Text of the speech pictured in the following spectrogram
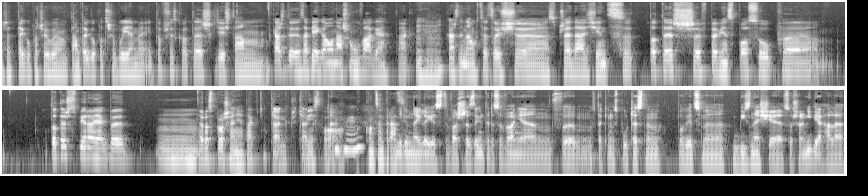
że tego potrzebujemy, tamtego potrzebujemy i to wszystko też gdzieś tam, każdy zabiega o naszą uwagę, tak? Każdy nam chce coś e, sprzedać, więc to też w pewien sposób e, to też wspiera jakby mm, rozproszenie, tak? Czyli Tak, przeciwieństwo tak, tak. koncentracji. Nie wiem, na ile jest Wasze zainteresowanie w, w takim współczesnym, powiedzmy, biznesie w social mediach, ale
